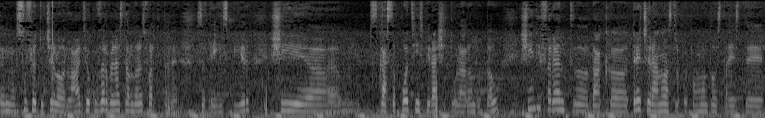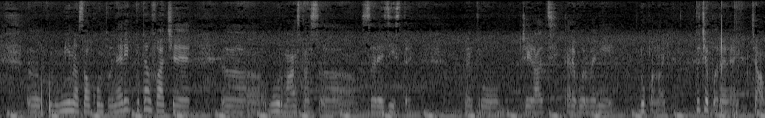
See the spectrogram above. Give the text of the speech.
în sufletul celorlalți. Eu cu verbele astea îmi doresc foarte tare să te inspir și uh, ca să poți inspira și tu la rândul tău și indiferent dacă trecerea noastră pe pământul ăsta este cu lumină sau cu întuneric, putem face urma asta să, să reziste pentru ceilalți care vor veni după noi. Tu ce părere ai? Ceau!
